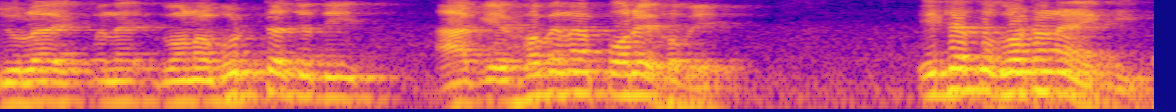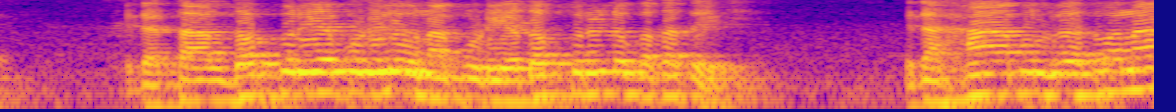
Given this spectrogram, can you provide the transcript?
জুলাই মানে গণভোটটা যদি আগে হবে না, পরে হবে, এটা তো ঘটনা একই এটা তাল দপ করিয়া পড়িলেও না পড়িয়া দপ করিলেও কথাতে কি? এটা হ্যাঁ বলবে অথবা না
